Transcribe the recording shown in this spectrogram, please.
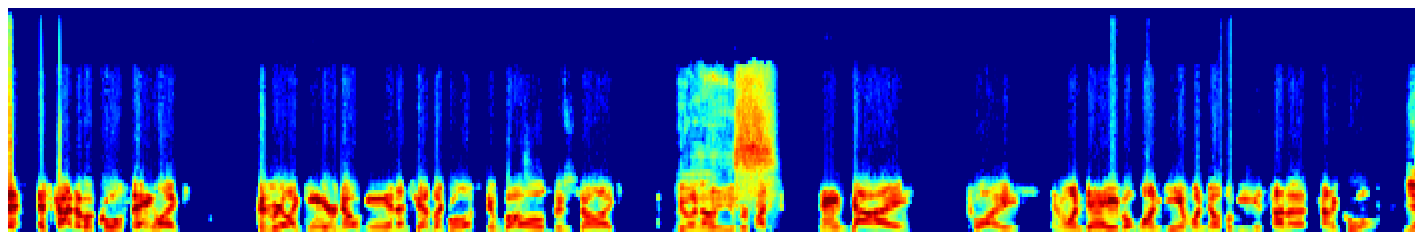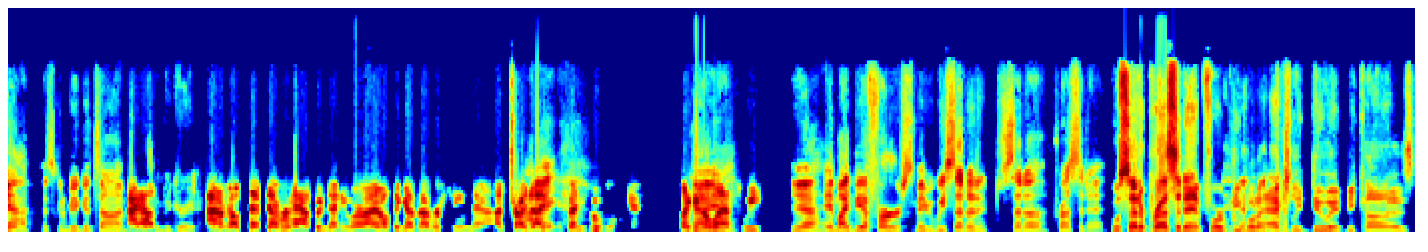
that, it's kind of a cool thing, like because we were like gi or no gi, and then she was like, "Well, let's do both," and so like doing a super fight same guy twice in one day, but one gi and one no gi is kind of kind of cool. Yeah. It's going to be a good time. I It's gonna be great. I don't know if that's ever happened anywhere. I don't think I've ever seen that. I've tried to. I- I've been googling it like in the last week. Yeah. It might be a first. Maybe we set a set a precedent. We'll set a precedent for people to actually do it because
